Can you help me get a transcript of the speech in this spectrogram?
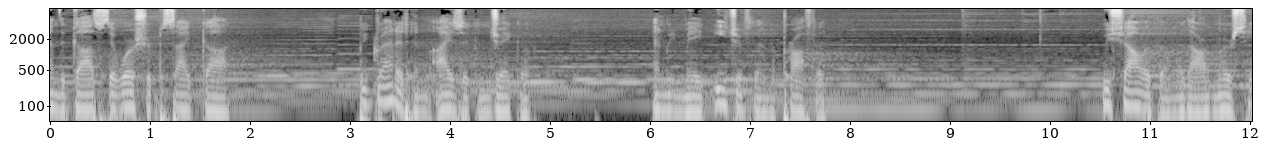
and the gods they worship beside God, we granted him Isaac and Jacob, and we made each of them a prophet. We showered them with our mercy,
